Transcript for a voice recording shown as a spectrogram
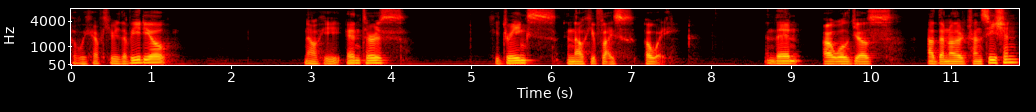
So we have here the video. Now he enters, he drinks, and now he flies away. And then I will just add another transition.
